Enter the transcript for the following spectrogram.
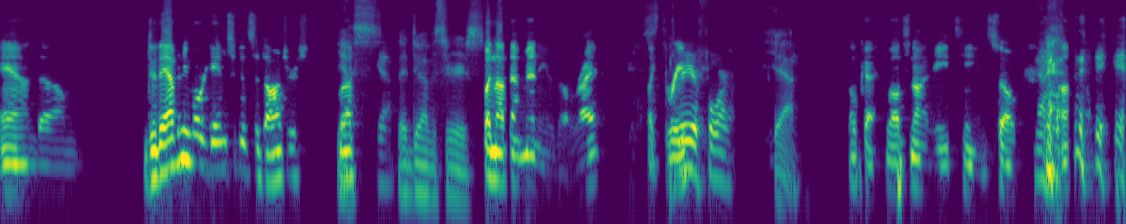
And um, do they have any more games against the Dodgers? Yes, yeah. they do have a series, but not that many though, right? Like three, three or four. Yeah. Okay. Well, it's not 18. So uh, yeah.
